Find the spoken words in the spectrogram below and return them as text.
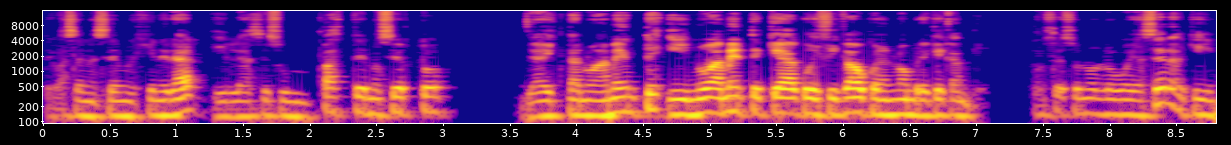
te vas a hacer en general y le haces un paste, ¿no es cierto? Y ahí está nuevamente y nuevamente queda codificado con el nombre que cambié. Entonces eso no lo voy a hacer. Aquí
